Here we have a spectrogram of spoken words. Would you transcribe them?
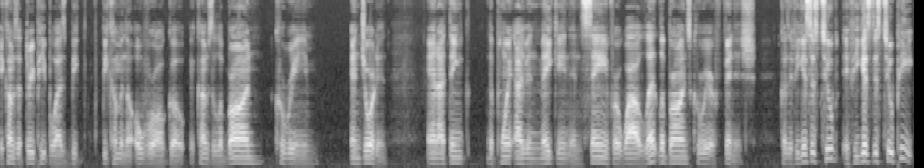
It comes to three people as be- becoming the overall GOAT. It comes to LeBron, Kareem, and Jordan. And I think the point I've been making and saying for a while. Let LeBron's career finish, because if he gets this two, if he gets this two peat,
